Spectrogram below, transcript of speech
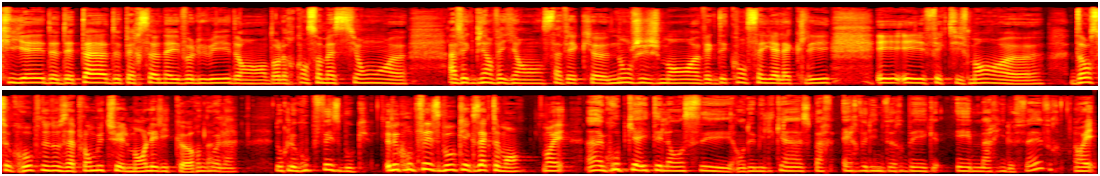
Qui aide des tas de personnes à évoluer dans, dans leur consommation euh, avec bienveillance, avec euh, non-jugement, avec des conseils à la clé. Et, et effectivement, euh, dans ce groupe, nous nous appelons mutuellement les licornes. Voilà. Donc le groupe Facebook. Le groupe Facebook, exactement. Oui. Un groupe qui a été lancé en 2015 par Herveline Verbeek et Marie Lefebvre. Oui.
